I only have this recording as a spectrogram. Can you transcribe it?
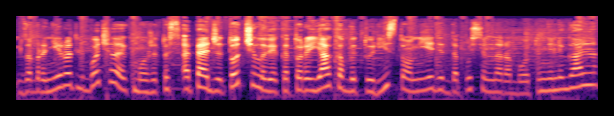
забронировать любой человек может. То есть, опять же, тот человек, который якобы турист, он едет, допустим, на работу нелегально,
